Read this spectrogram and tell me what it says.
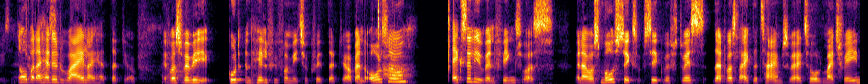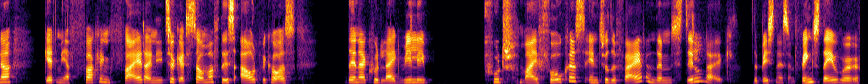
losing a no but i had it while i had that job. It was very good and healthy for me to quit that job. And also Ah. actually when things was when i was most sick, sick with stress that was like the times where i told my trainer get me a fucking fight. I need to get some of this out because then i could like really put my focus into the fight and then still like the business and things they were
